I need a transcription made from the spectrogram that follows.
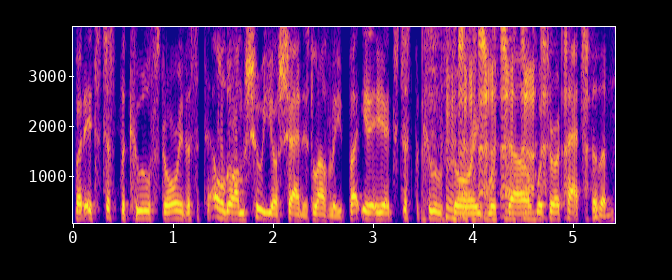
but it's just the cool story. That's although I'm sure your shed is lovely, but it's just the cool stories which are which are attached to them.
